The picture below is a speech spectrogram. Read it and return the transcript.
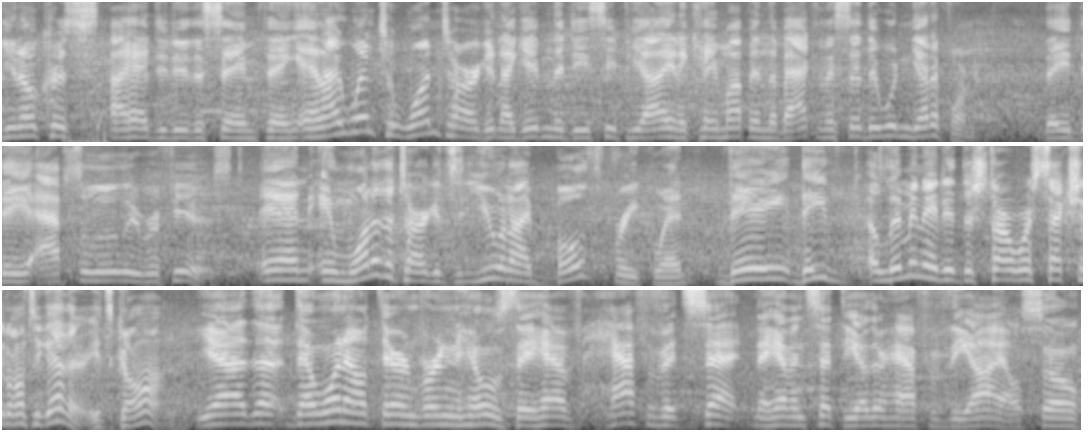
you know, Chris, I had to do the same thing. And I went to one Target and I gave them the DCPI, and it came up in the back, and they said they wouldn't get it for me. They, they absolutely refused. And in one of the targets that you and I both frequent, they they've eliminated the Star Wars section altogether. It's gone. Yeah, that, that one out there in Vernon Hills, they have half of it set. They haven't set the other half of the aisle. So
